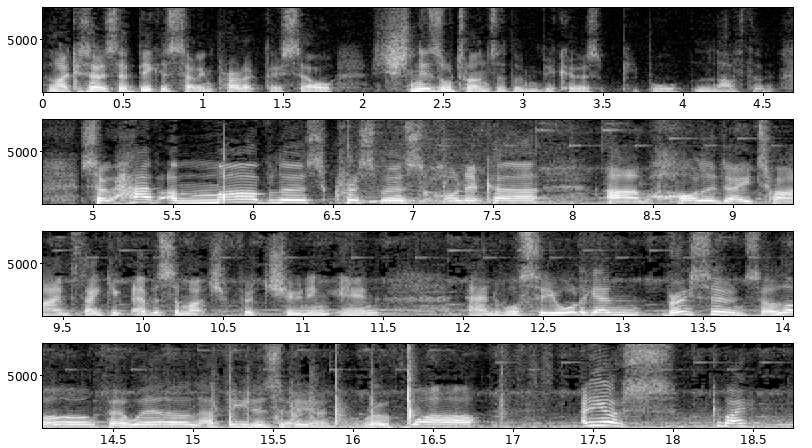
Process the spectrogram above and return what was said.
And like I said, it's their biggest selling product. They sell schnizzle tons of them because people love them. So have a marvelous Christmas, Hanukkah, um, holiday time. Thank you ever so much for tuning in. And we'll see you all again very soon. So long, farewell, auf Wiedersehen, au revoir. Adios. Goodbye.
